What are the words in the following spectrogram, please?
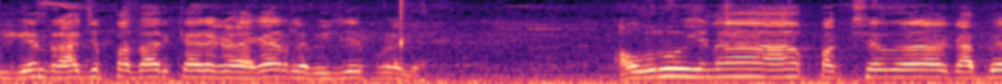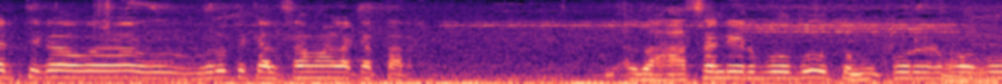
ಈಗೇನು ರಾಜ್ಯ ಪದಾಧಿಕಾರಿಗಳಾಗ್ಯಾರಲ್ಲ ಬಿ ಜೆ ಪಿ ಒಳಗೆ. ಅವರು ಇನ್ನ ಪಕ್ಷದ ಅಭ್ಯರ್ಥಿಗಳ ವಿರುದ್ಧ ಕೆಲಸ ಮಾಡ್ಲಕತ್ತಾರ. ಅದು ಹಾಸನ ಇರ್ಬೋದು ತುಮಕೂರು ಇರ್ಬೋದು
